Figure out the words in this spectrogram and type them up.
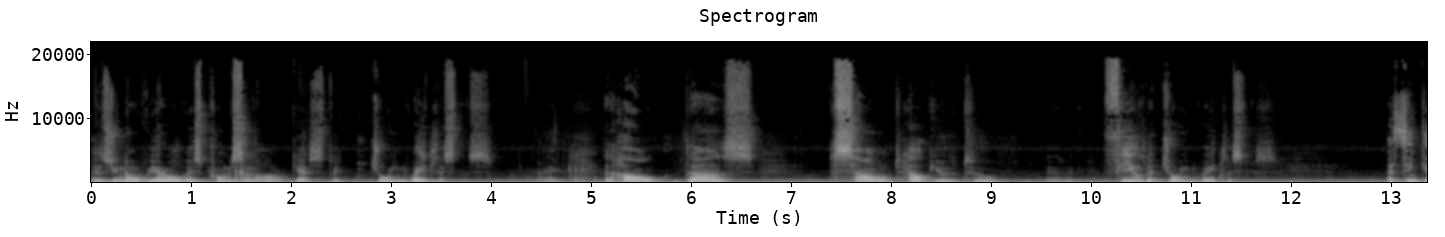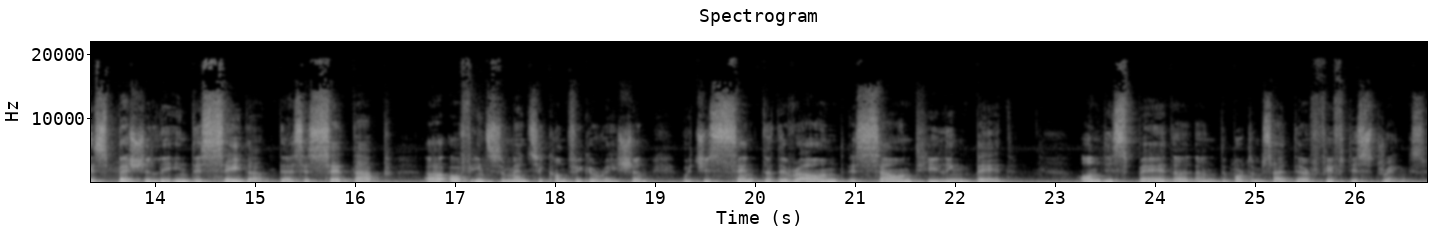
as you know, we are always promising our guests to join weightlessness, right? And how does the sound help you to uh, feel that joy in weightlessness? I think, especially in the SEDA, there's a setup uh, of instruments, a configuration which is centered around a sound healing bed. On this bed, uh, on the bottom side, there are 50 strings.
